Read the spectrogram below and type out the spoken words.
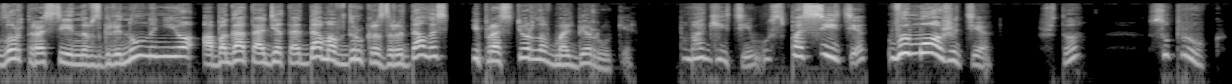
Лорд рассеянно взглянул на нее, а богато одетая дама вдруг разрыдалась и простерла в мольбе руки. «Помогите ему! Спасите! Вы можете!» «Что?» «Супруг.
